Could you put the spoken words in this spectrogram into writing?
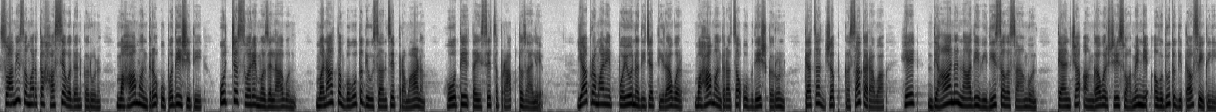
स्वामी समर्थ हास्यवदन करून महामंत्र उपदेशिती उच्च स्वरे मज लागून मनात बहुत दिवसांचे प्रमाण होते तैसेच प्राप्त झाले. याप्रमाणे पयो नदीच्या तीरावर महामंत्राचा उपदेश करून त्याचा जप कसा करावा हे ध्यान नादी विधीसह सांगून त्यांच्या अंगावर श्री स्वामींनी अवधूत गीता फेकली.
